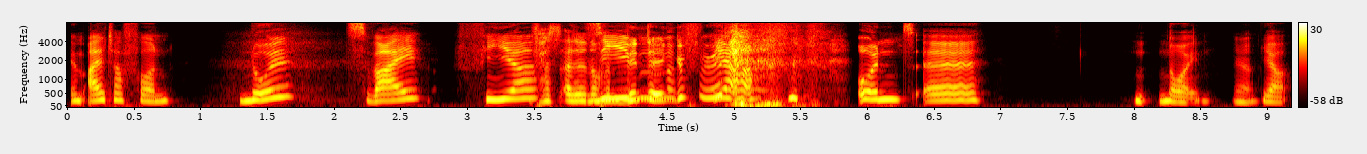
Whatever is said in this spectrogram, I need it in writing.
im Alter von 0, 2, 4, Fast alle noch sieben, in Windeln gefühlt. Ja. Und äh, neun. Ja. ja.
